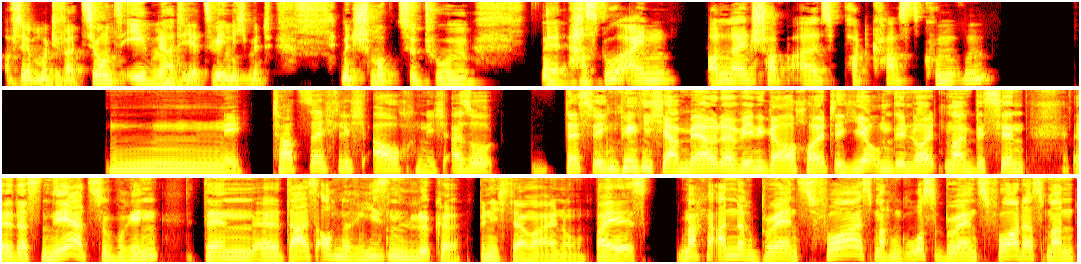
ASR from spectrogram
auf der Motivationsebene, hatte jetzt wenig mit, mit Schmuck zu tun. Äh, hast du einen Online-Shop als Podcast-Kunden? Nee, tatsächlich auch nicht. Also deswegen bin ich ja mehr oder weniger auch heute hier, um den Leuten mal ein bisschen äh, das näher zu bringen. Denn äh, da ist auch eine Riesenlücke, bin ich der Meinung. Weil es machen andere Brands vor, es machen große Brands vor, dass man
